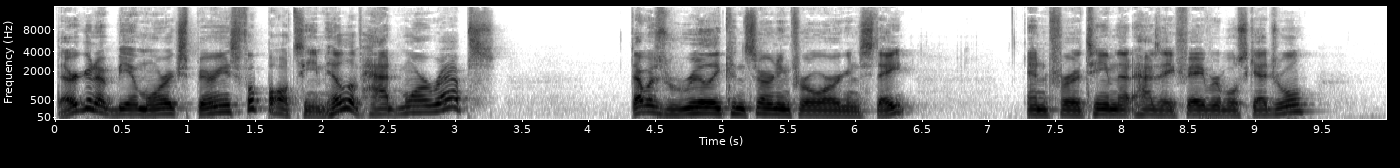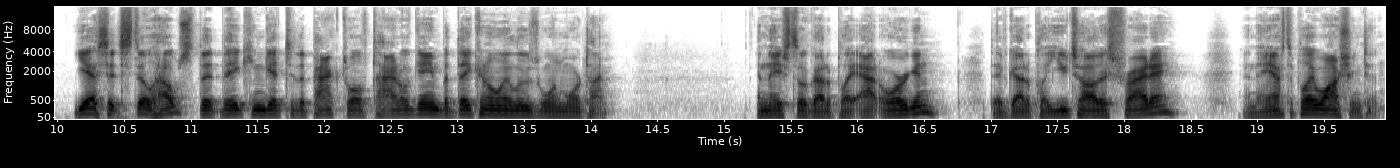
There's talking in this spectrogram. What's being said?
they're going to be a more experienced football team. He'll have had more reps. That was really concerning for Oregon State. And for a team that has a favorable schedule, yes, it still helps that they can get to the Pac 12 title game, but they can only lose one more time. And they've still got to play at Oregon. They've got to play Utah this Friday, and they have to play Washington.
